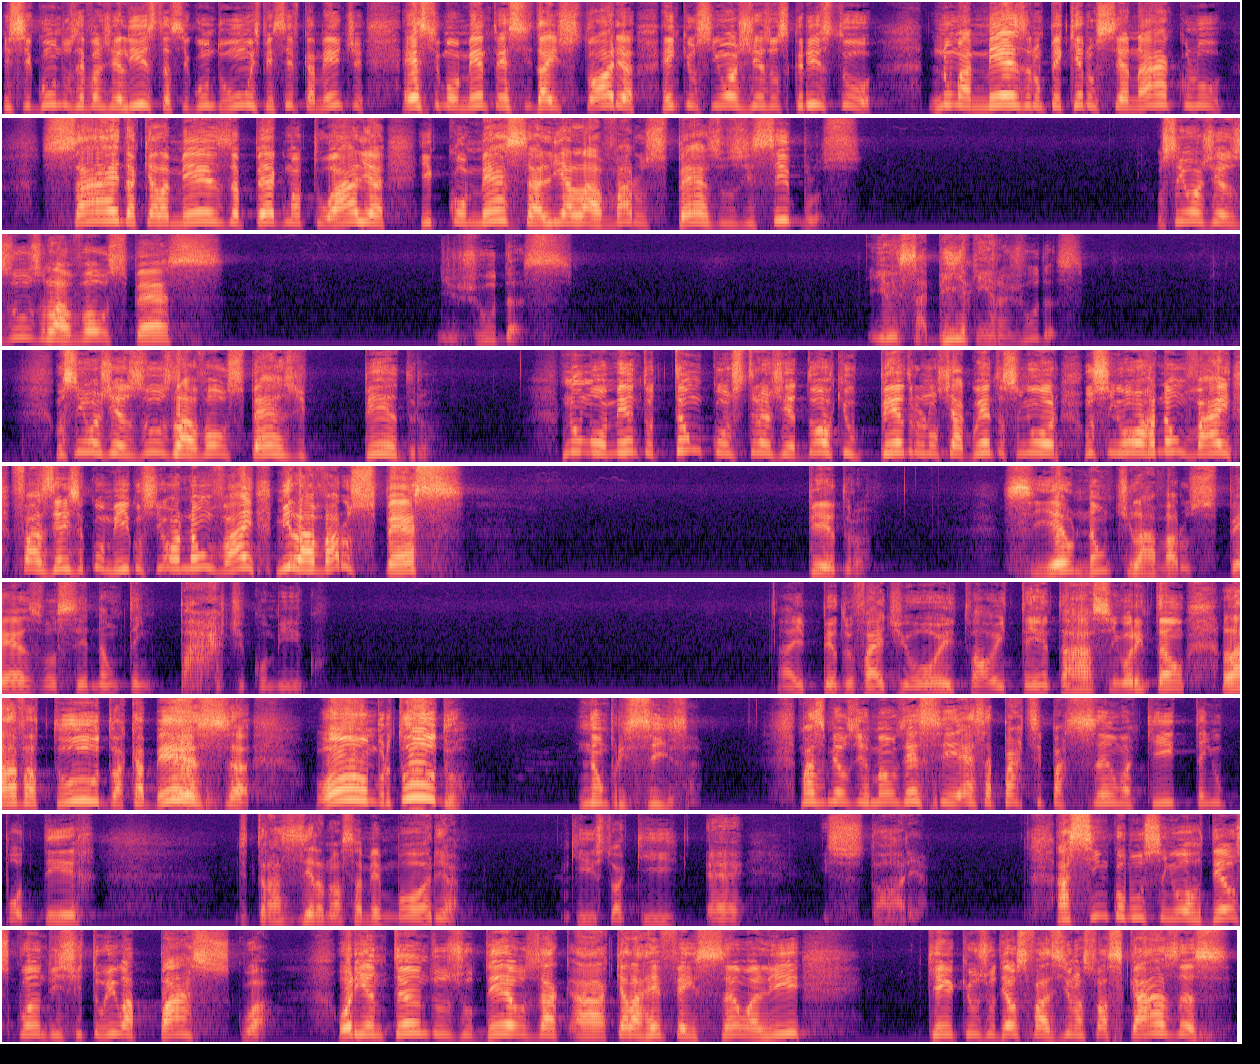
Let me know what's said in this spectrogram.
E segundo os evangelistas, segundo um especificamente, esse momento esse da história em que o Senhor Jesus Cristo, numa mesa, num pequeno cenáculo, sai daquela mesa, pega uma toalha e começa ali a lavar os pés dos discípulos. O Senhor Jesus lavou os pés de Judas. E ele sabia quem era Judas. O Senhor Jesus lavou os pés de Pedro num momento tão constrangedor que o Pedro não se aguenta, Senhor, o Senhor não vai fazer isso comigo, o Senhor não vai me lavar os pés. Pedro, se eu não te lavar os pés, você não tem parte comigo. Aí Pedro vai de 8 a 80. Ah, Senhor, então lava tudo, a cabeça, o ombro, tudo. Não precisa. Mas, meus irmãos, esse, essa participação aqui tem o poder de trazer à nossa memória que isto aqui é história. Assim como o Senhor Deus, quando instituiu a Páscoa, orientando os judeus àquela refeição ali, que, que os judeus faziam nas suas casas,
